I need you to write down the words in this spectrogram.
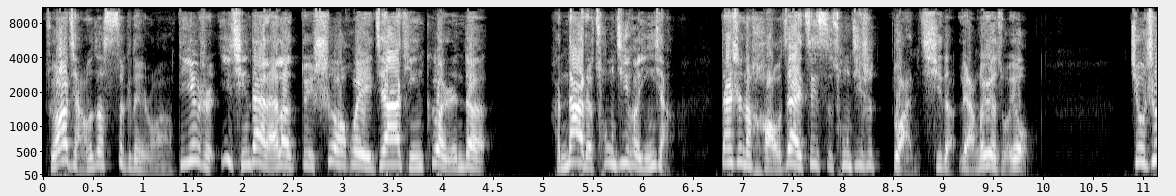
主要讲了这四个内容啊。第一个是疫情带来了对社会、家庭、个人的很大的冲击和影响，但是呢，好在这次冲击是短期的，两个月左右。就这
